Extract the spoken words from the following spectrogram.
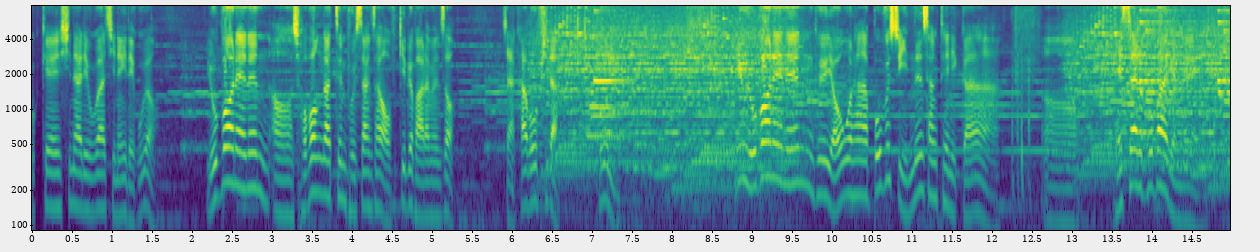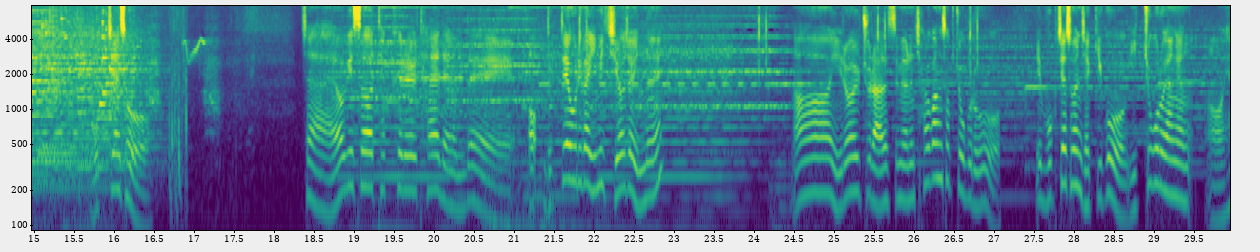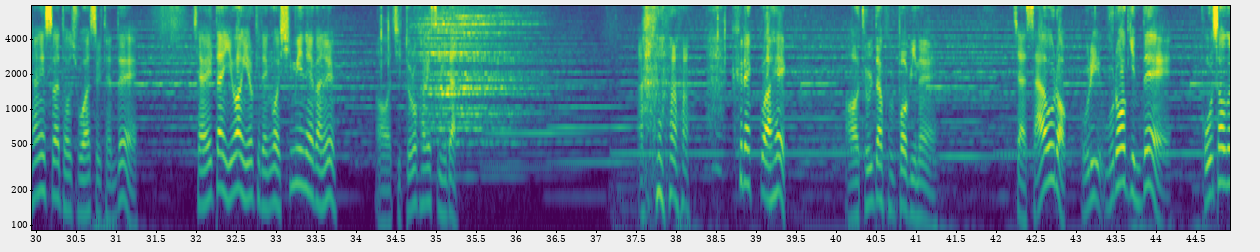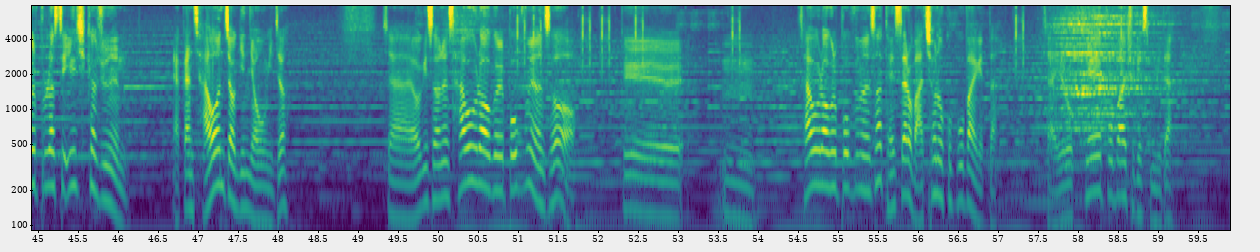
이렇게 시나리오가 진행이 되고요. 요번에는 어, 저번 같은 불상사가 없기를 바라면서 자 가봅시다. 돈. 그리고 요번에는 그 영웅을 하나 뽑을 수 있는 상태니까 어 뱃살을 뽑아야겠네. 목재소. 자 여기서 태클을 타야 되는데 어 늑대오리가 이미 지어져 있네? 아 이럴 줄 알았으면 철광석 쪽으로 이 목재소는 제끼고 이쪽으로 향, 어, 향했어야 더 좋았을 텐데 자 일단 이왕 이렇게 된 거 시민회관을 어, 짓도록 하겠습니다. 크랙과 핵. 어, 둘 다 불법이네. 자 사우럭. 우리 우럭인데 보석을 플러스 1 시켜주는 약간 자원적인 영웅이죠. 자 여기서는 사우럭을 뽑으면서 그... 음... 사우럭을 뽑으면서 데스로 맞춰놓고 뽑아야겠다 자 요렇게 뽑아주겠습니다.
